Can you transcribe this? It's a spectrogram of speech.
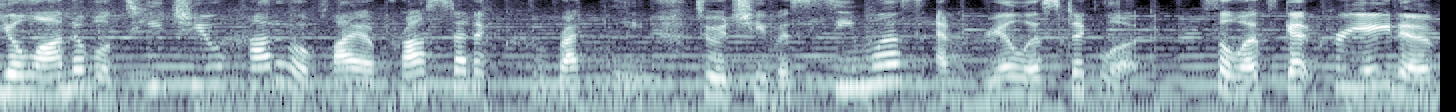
Yolanda will teach you how to apply a prosthetic correctly to achieve a seamless and realistic look. So let's get creative.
